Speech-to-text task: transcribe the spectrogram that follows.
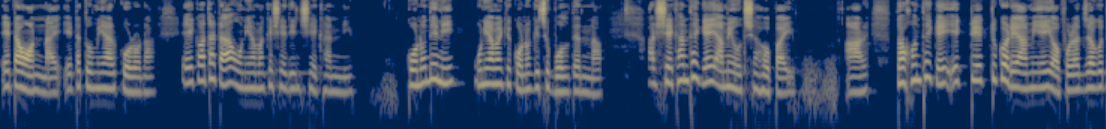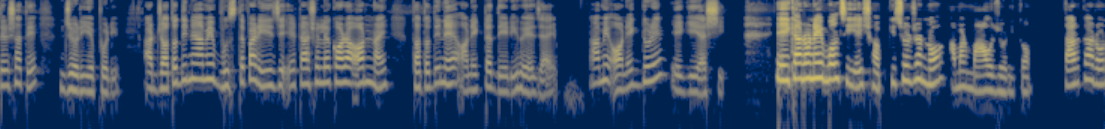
এটা অন্যায়, এটা তুমি আর করো না। এই কথাটা উনি আমাকে সেদিন শেখাননি। কোনো দিনই উনি আমাকে কোনো কিছু বলতেন না। আর সেখান থেকেই আমি উৎসাহ পাই। আর তখন থেকেই একটু একটু করে আমি এই অপরাধ জগতের সাথে জড়িয়ে পড়ি। আর যতদিনে আমি বুঝতে পারি যে, এটা আসলে করা অন্যায়, ততদিনে অনেকটা দেরি হয়ে যায়। আমি অনেক দূরে এগিয়ে আসি। এই কারণেই বলছি এই সব কিছুর জন্য আমার মাও জড়িত। তার কারণ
